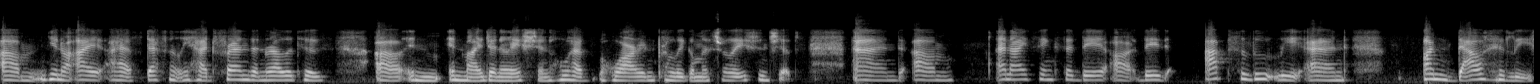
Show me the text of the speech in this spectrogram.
Um, you know, I, I have definitely had friends and relatives uh, in in my generation who have who are in polygamous relationships, and um, and I think that they are they absolutely and undoubtedly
